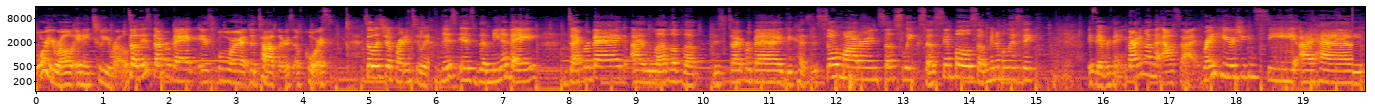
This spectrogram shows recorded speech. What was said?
four-year-old and a two-year-old. So this diaper bag is for the toddlers of course. So let's jump right into it. This is the Mina Baie diaper bag. I love love love this diaper bag because it's so modern so sleek so simple so minimalistic it's everything. Starting on the outside, right here as you can see, I have a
